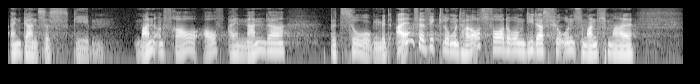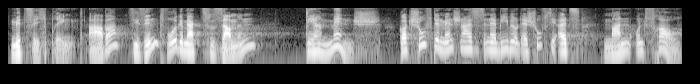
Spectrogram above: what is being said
ein Ganzes geben. Mann und Frau aufeinander bezogen, mit allen Verwicklungen und Herausforderungen, die das für uns manchmal mit sich bringt. Aber sie sind wohlgemerkt zusammen der Mensch. Gott schuf den Menschen, heißt es in der Bibel, und er schuf sie als Mann und Frau.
